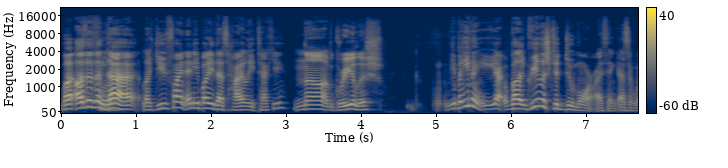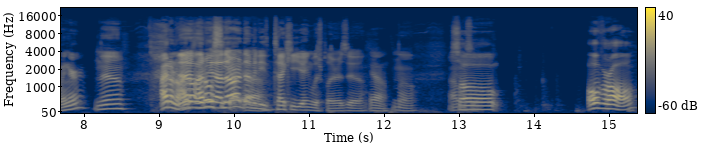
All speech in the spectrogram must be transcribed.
But other than Foden. that, like, do you find anybody that's highly techy? no, Grealish. Yeah, but even yeah, but Grealish could do more. I think as a winger. Yeah. I don't know. I don't, I don't yeah, see. there aren't that yeah, many techie English players. Yeah. Yeah. No. So overall,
